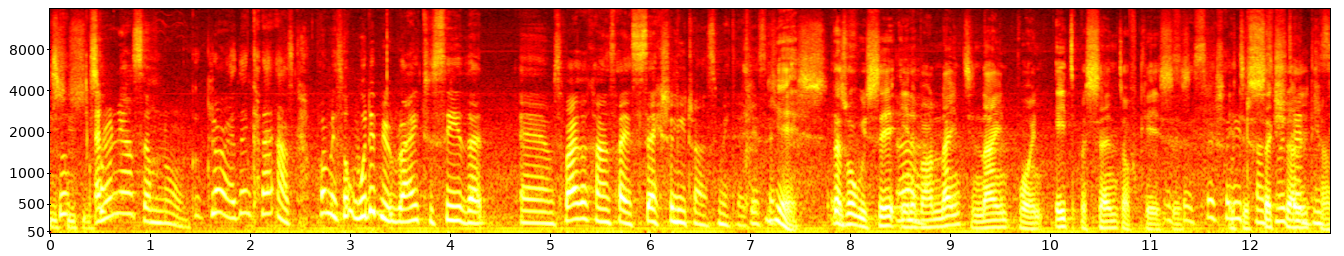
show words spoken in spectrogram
So, I so don't know some no. Gloria, then can I ask, Promise, so would it be right to say that um, cervical cancer is sexually transmitted? Is it? Yes, that's what we say in Ah. about 99.8% of cases. It's sexually it is sexually transmitted disease.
